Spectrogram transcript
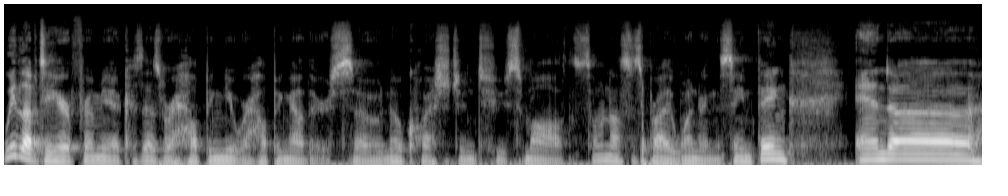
We love to hear from you because as we're helping you, we're helping others. So no question too small. Someone else is probably wondering the same thing. And uh,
